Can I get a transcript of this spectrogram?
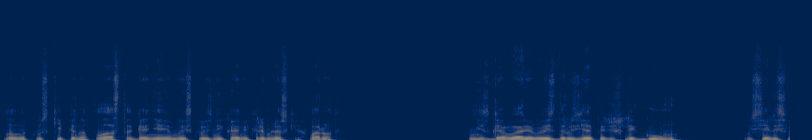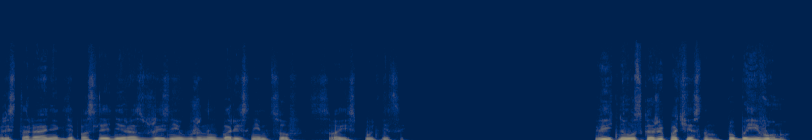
словно куски пенопласта, гоняемые сквозняками кремлевских ворот. Не сговариваясь, друзья перешли к ГУМу, уселись в ресторане, где последний раз в жизни ужинал Борис Немцов со своей спутницей. «Вить, ну вот скажи по-честному, по-боевому,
